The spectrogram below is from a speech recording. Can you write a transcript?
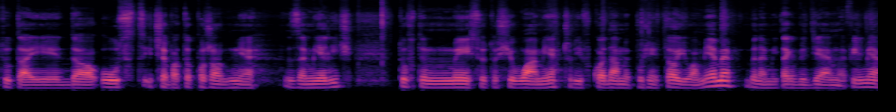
tutaj do ust i trzeba to porządnie zamielić. Tu w tym miejscu to się łamie, czyli wkładamy później to i łamiemy, bynajmniej tak widziałem na filmie.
